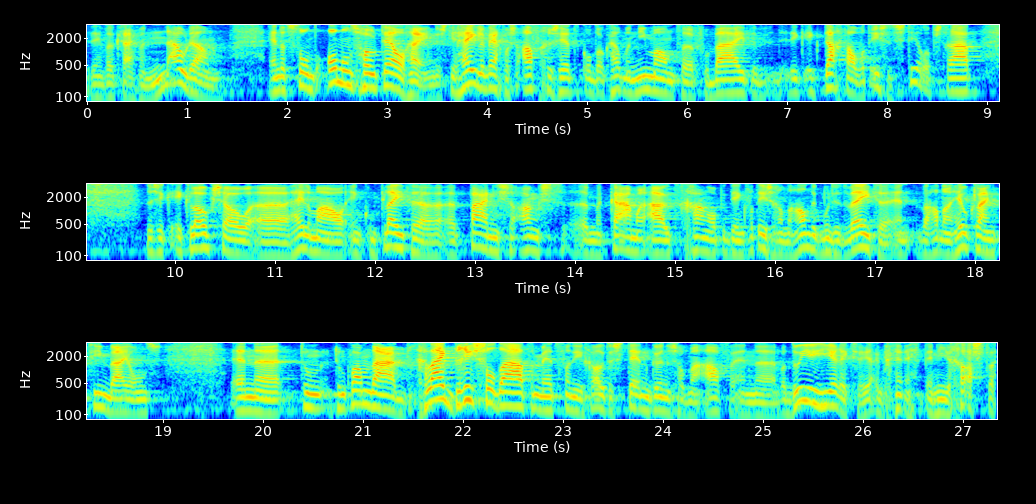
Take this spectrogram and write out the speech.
Ik denk, wat krijgen we nou dan? En dat stond om ons hotel heen. Dus die hele weg was afgezet. Er kon ook helemaal niemand uh, voorbij. Ik, ik dacht al, wat is het stil op straat? Dus ik, ik loop zo uh, helemaal in complete uh, panische angst uh, mijn kamer uit, gang op. Ik denk, wat is er aan de hand? Ik moet het weten. En we hadden een heel klein team bij ons. En toen, toen kwam daar gelijk drie soldaten met van die grote standguns op me af. En wat doe je hier? Ik zei, ja, ik ben, ik ben hier gasten.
